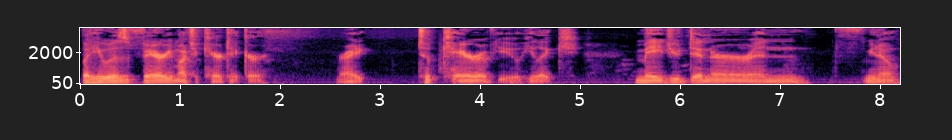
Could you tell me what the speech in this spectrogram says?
But he was very much a caretaker right took care of you he like made you dinner and you know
